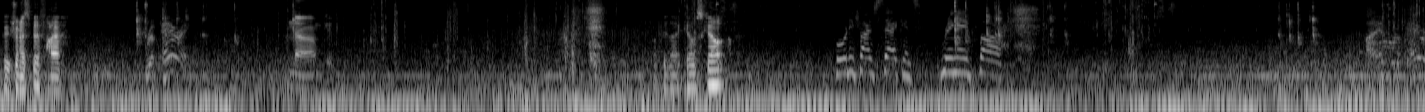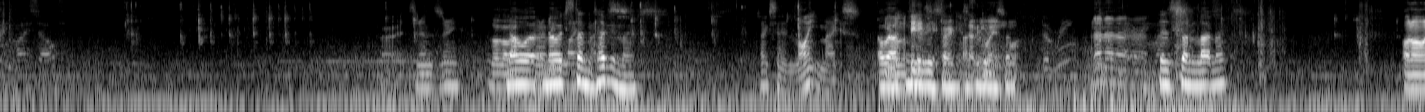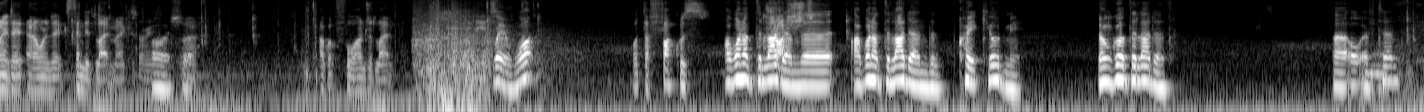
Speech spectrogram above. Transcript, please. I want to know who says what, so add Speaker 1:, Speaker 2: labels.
Speaker 1: Quick, trying to Spitfire.
Speaker 2: Repairing.
Speaker 3: No, I'm good.
Speaker 1: Copy that, Girl Scout.
Speaker 4: 45 seconds. Ring ain't far.
Speaker 2: I am repairing myself.
Speaker 1: Alright, so there's any... Go, go,
Speaker 5: No,
Speaker 1: go,
Speaker 5: uh, no
Speaker 1: light
Speaker 5: extended heavy
Speaker 1: mags.
Speaker 5: mags.
Speaker 1: No extended light mags.
Speaker 5: Oh,
Speaker 1: You
Speaker 5: I
Speaker 1: on
Speaker 5: can
Speaker 1: the
Speaker 5: give you some, I
Speaker 1: that
Speaker 5: can
Speaker 1: what
Speaker 5: give
Speaker 1: you're
Speaker 5: you
Speaker 1: waiting
Speaker 5: some.
Speaker 1: for?
Speaker 2: The ring.
Speaker 3: No, no, no, no.
Speaker 5: There's some light mags.
Speaker 1: Oh no, I wanted, I wanted an extended light mag, sorry.
Speaker 5: Oh, sure.
Speaker 1: Uh, I've got 400 light.
Speaker 5: Wait, what?
Speaker 1: What the fuck was...
Speaker 5: I went up the ladder and the I went up the ladder and the crate killed me. Don't go up the ladder. Uh, oh F10.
